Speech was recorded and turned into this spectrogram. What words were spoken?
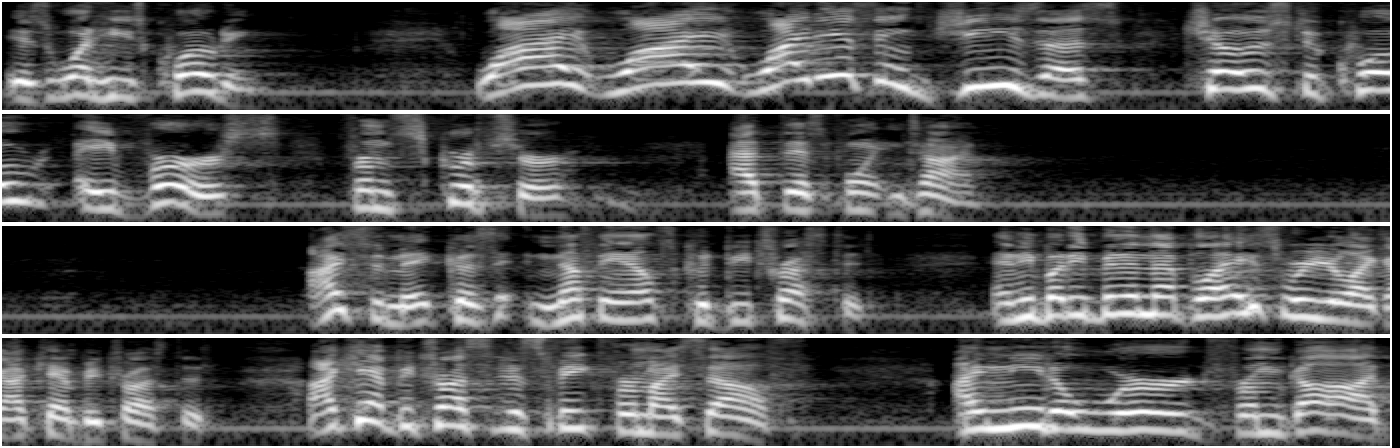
is what he's quoting. Why, why, why do you think Jesus chose to quote a verse from Scripture at this point in time? I submit because nothing else could be trusted. Anybody been in that place where you're like, I can't be trusted? I can't be trusted to speak for myself. I need a word from God.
